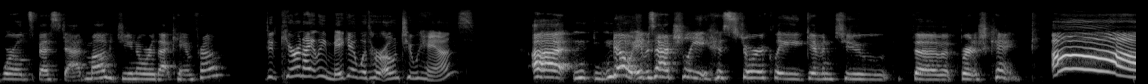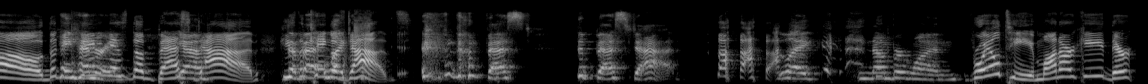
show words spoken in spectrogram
world's best dad mug. Do you know where that came from? Did Keira Knightley make it with her own two hands? Uh, n- no, it was actually historically given to the British king. Oh, the King king, is the best Yeah. dad. He's The the, be- king like- of dads. the best, the best dad. Like number one. Royalty, monarchy, they're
